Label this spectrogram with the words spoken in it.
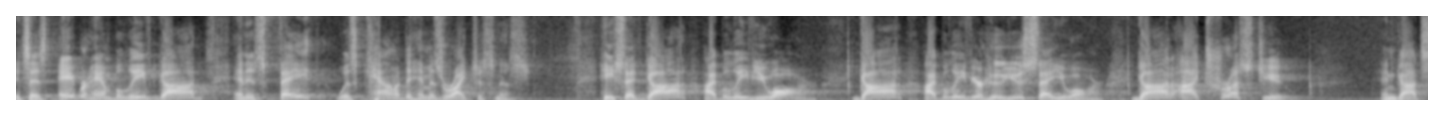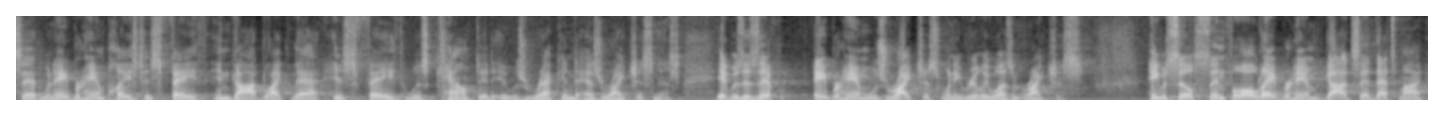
It says, Abraham believed God, and his faith was counted to him as righteousness. He said, God, I believe you are. God, I believe you're who you say you are. God, I trust you. And God said, when Abraham placed his faith in God like that, his faith was counted, it was reckoned as righteousness. It was as if Abraham was righteous when he really wasn't righteous. He was still sinful old Abraham, but God said, That's my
